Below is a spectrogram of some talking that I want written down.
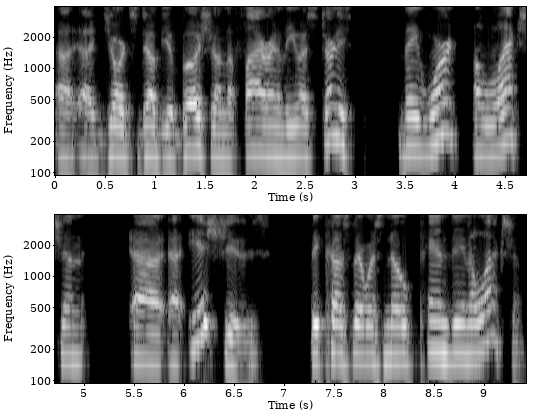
uh, uh, George W. Bush on the firing of the U.S. attorneys, they weren't election uh, uh, issues because there was no pending election.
